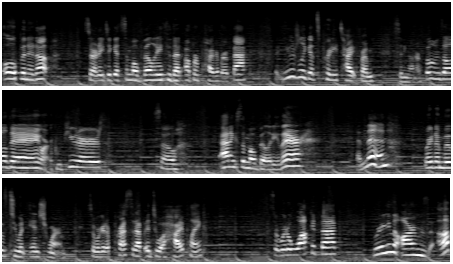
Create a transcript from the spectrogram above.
open it up, starting to get some mobility through that upper part of our back. It usually gets pretty tight from sitting on our phones all day or our computers. So adding some mobility there. And then we're gonna move to an inchworm. So we're gonna press it up into a high plank, so we're gonna walk it back, bring the arms up,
